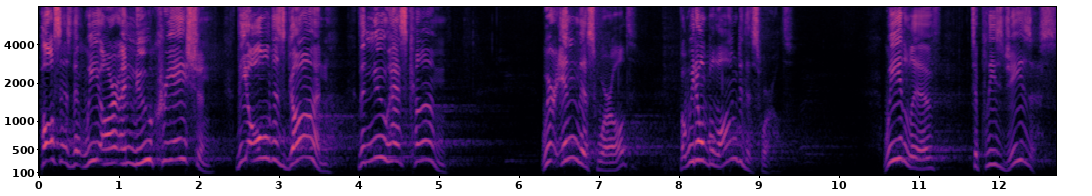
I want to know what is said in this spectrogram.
Paul says that we are a new creation. The old is gone, the new has come. We're in this world, but we don't belong to this world. We live to please Jesus.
